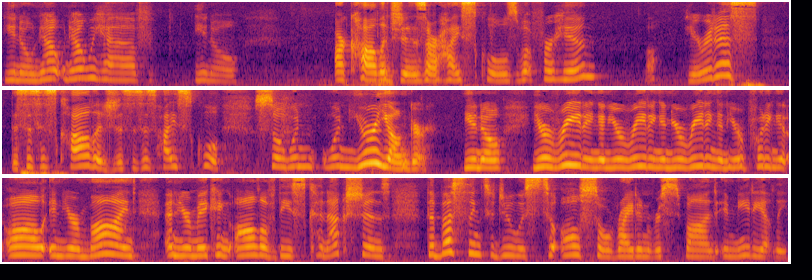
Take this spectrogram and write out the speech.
you know, now, now we have, you know, our colleges, our high schools, but for him, well, here it is. This is his college, this is his high school. So when, when you're younger, you know, you're reading and you're reading and you're reading and you're putting it all in your mind and you're making all of these connections. The best thing to do is to also write and respond immediately.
